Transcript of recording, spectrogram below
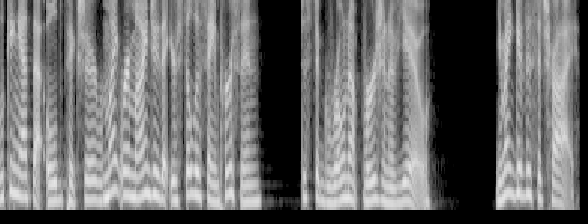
Looking at that old picture might remind you that you're still the same person, just a grown up version of you. You might give this a try.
